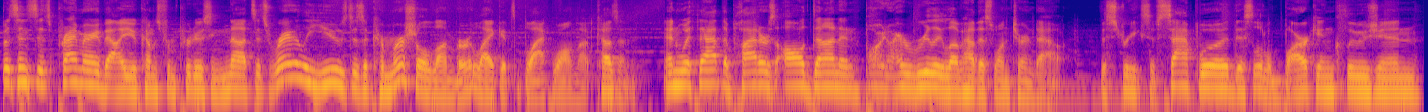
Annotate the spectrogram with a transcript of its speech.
But since its primary value comes from producing nuts, it's rarely used as a commercial lumber like its black walnut cousin. And with that, the platter's all done, and boy, do I really love how this one turned out. The streaks of sapwood, this little bark inclusion,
